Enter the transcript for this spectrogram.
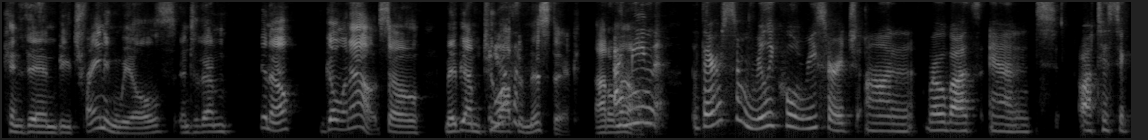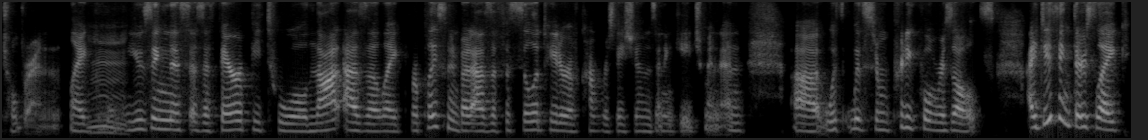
can then be training wheels into them you know going out. So maybe I'm too yeah. optimistic. I don't know. I mean, there's some really cool research on robots and autistic children, like mm. using this as a therapy tool, not as a like replacement, but as a facilitator of conversations and engagement and uh, with, with some pretty cool results. I do think there's like,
